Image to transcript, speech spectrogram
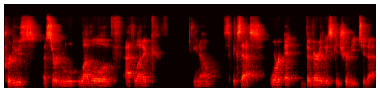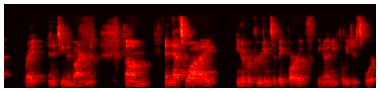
produce a certain level of athletic you know success or at the very least contribute to that right in a team environment. Um, and that's why you know recruiting is a big part of you know any collegiate sport.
